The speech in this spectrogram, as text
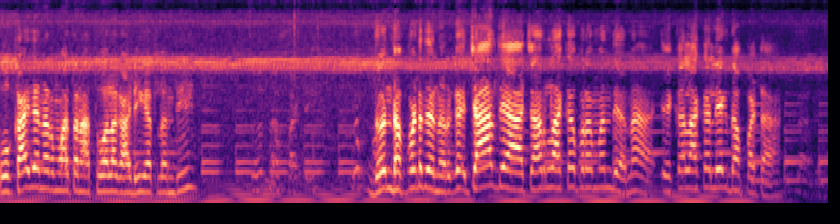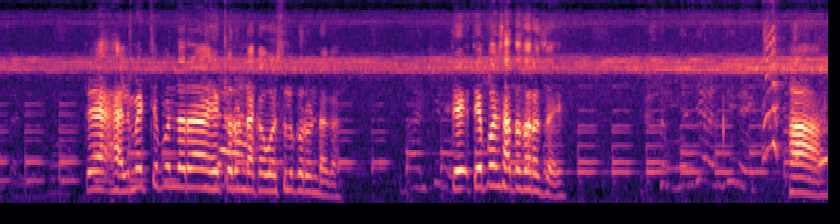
हो काय देणार मग आता नातवाला गाडी घेतला ती? दोन धपाटे देणार काय चार द्या चार लाखाप्रमाणे द्या ना. एका लाखाला एक धपाटा. ते हेल्मेटचे पण जरा हे करून टाका वसूल करून टाका. ते ते पण सात हजारच आहे. हा.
